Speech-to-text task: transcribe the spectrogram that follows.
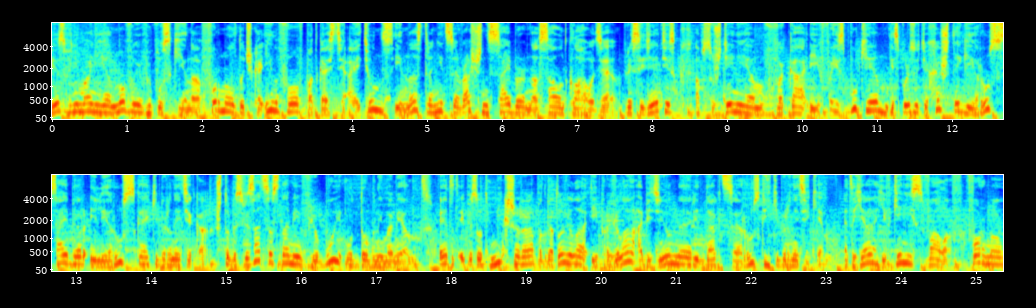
без внимания новые выпуски на formal.info в подкасте iTunes и на странице Russian Cyber на SoundCloud. Присоединяйтесь к обсуждениям в ВК и Фейсбуке, используйте хэштеги «Руссайбер» или «Русская кибернетика», чтобы связаться с нами в любой удобный момент. Этот эпизод Микшера подготовила и провела объединенная редакция русской кибернетики. Это я, Евгений Свалов, Формал.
